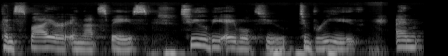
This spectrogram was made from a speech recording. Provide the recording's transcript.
conspire in that space to be able to to breathe and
